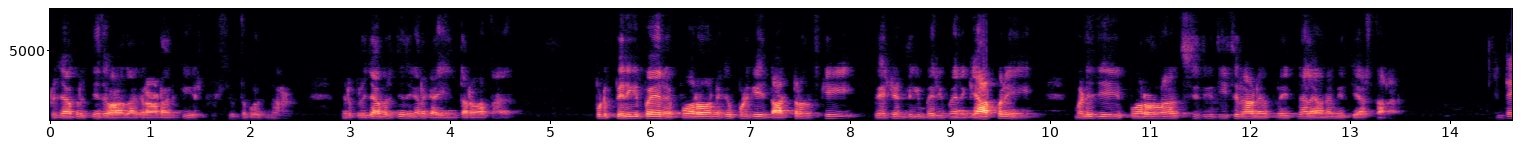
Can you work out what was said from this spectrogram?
ప్రజాప్రతినిధి హోదాకు రావడానికి సిద్ధపడుతున్నారు. మీరు ప్రజాప్రతినిధి కనుక అయిన తర్వాత ఇప్పుడు పెరిగిపోయిన పూర్వానికి ఇప్పటికి డాక్టర్స్కి పేషెంట్లకి పెరిగిపోయిన గ్యాప్ని మళ్ళీ పూర్వం స్థితికి తీసుకురావడానికి ప్రయత్నాలు ఏమైనా మీరు చేస్తారా? అంటే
